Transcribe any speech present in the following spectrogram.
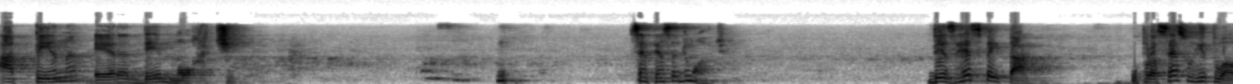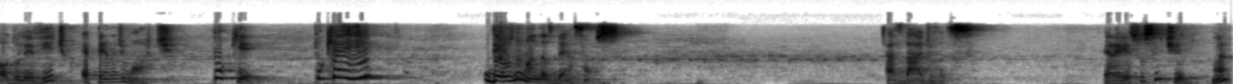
a pena era de morte. Sentença de morte. Desrespeitar o processo ritual do Levítico é pena de morte. Por quê? Porque aí Deus não manda as bênçãos, as dádivas. Era esse o sentido. Né?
